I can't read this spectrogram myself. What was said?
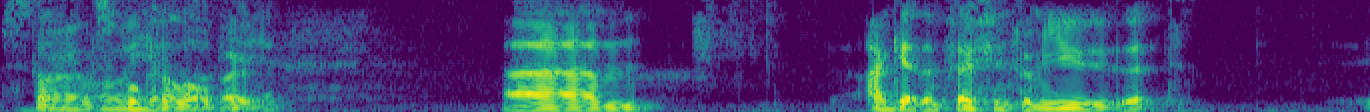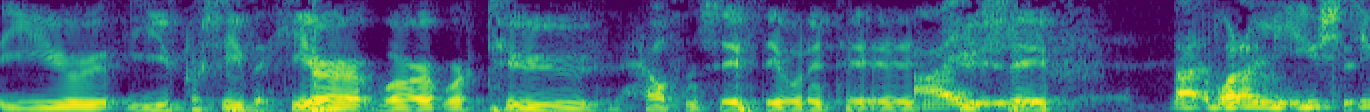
stuff Oh, we've oh, spoken yeah, a lot okay, about. yeah. Um, I get the impression from you that you you perceive that here we're we're too health and safety orientated, I- too safe. That, what I'm used to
